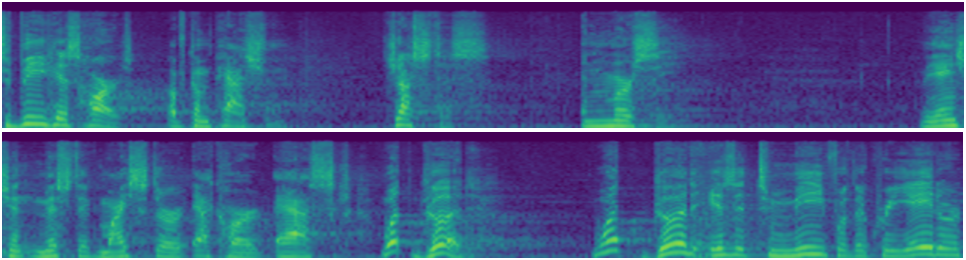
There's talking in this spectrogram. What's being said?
to be his heart of compassion, justice, and mercy. The ancient mystic Meister Eckhart asked, What good? What good is it to me for the Creator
